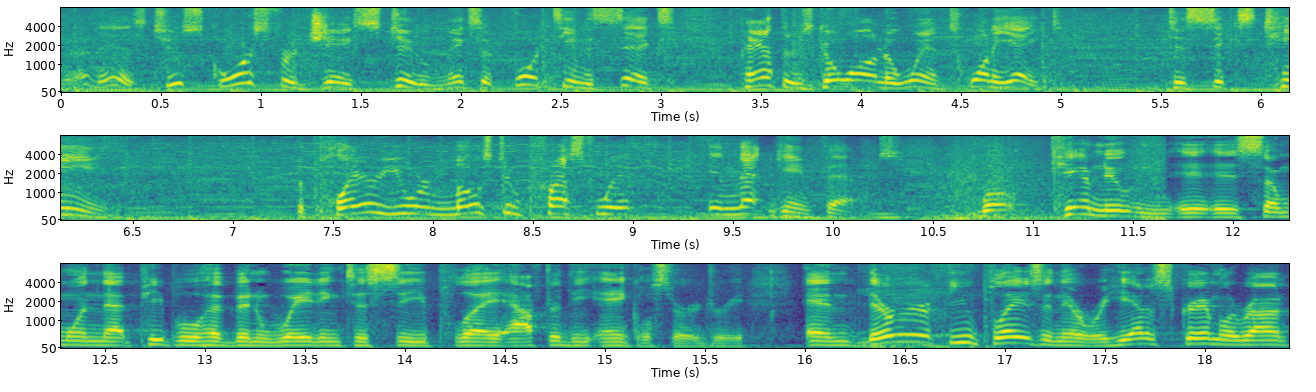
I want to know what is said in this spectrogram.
There it is. Two scores for Jay Stu. Makes it 14 to 6. Panthers go on to win 28 to 16. The player you were most impressed with in that game, Fabs? Well, Cam Newton is someone that people have been waiting to see play after the ankle surgery. And there were a few plays in there where he had to scramble around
